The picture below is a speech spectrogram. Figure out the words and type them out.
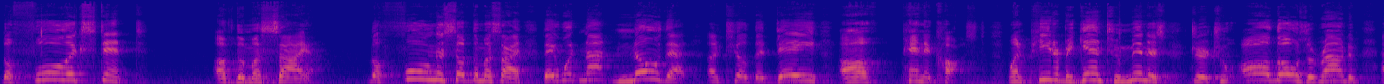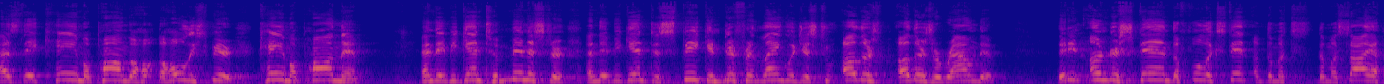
the full extent of the Messiah the fullness of the Messiah. They would not know that until the day of Pentecost. When Peter began to minister to all those around him as they came upon the, the Holy Spirit came upon them. And they began to minister and they began to speak in different languages to others, others around them. They didn't understand the full extent of the, the Messiah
